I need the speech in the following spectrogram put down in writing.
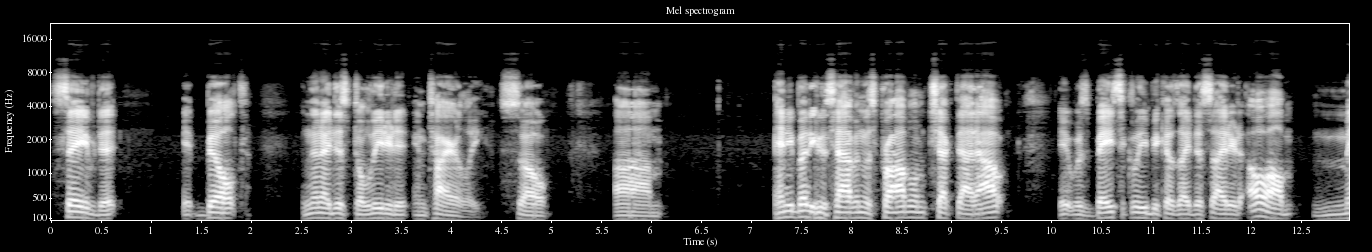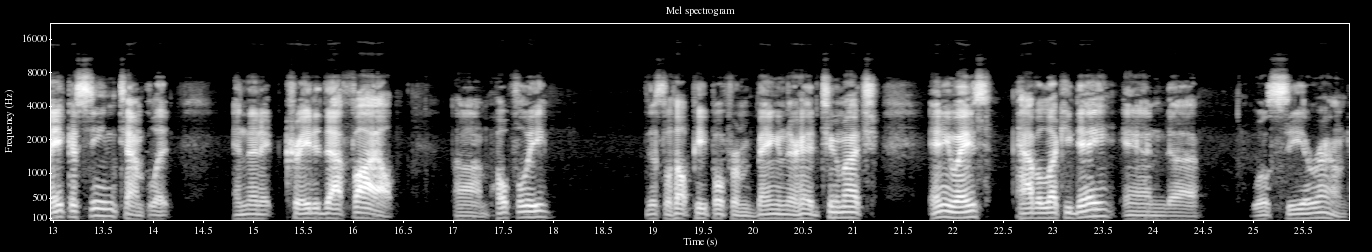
saved it, it built, and then I just deleted it entirely. So, um, anybody who's having this problem, check that out. It was basically because I decided, oh, I'll make a scene template, and then it created that file. Um, hopefully, this will help people from banging their head too much. Anyways, have a lucky day, and uh, we'll see you around.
